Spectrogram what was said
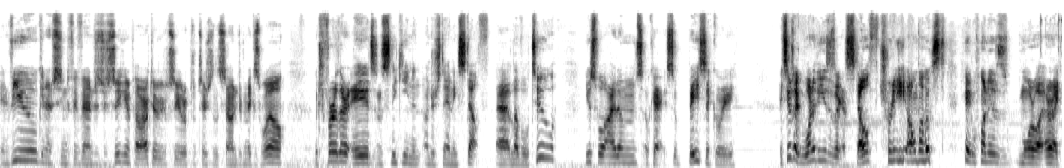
in view, get a significant advantage of sneaking power active. You'll see a representation of the sound you make as well, which further aids in sneaking and understanding stealth. At level 2, useful items. Okay, so basically, it seems like one of these is like a stealth tree almost, and one is more like, or like,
